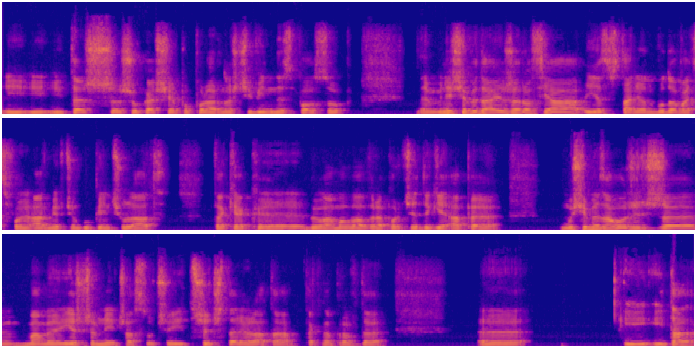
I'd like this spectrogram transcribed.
I, i, i też szuka się popularności w inny sposób. Mnie się wydaje, że Rosja jest w stanie odbudować swoją armię w ciągu pięciu lat, tak jak e, była mowa w raporcie DGAP. Musimy założyć, że mamy jeszcze mniej czasu, czyli 3-4 lata tak naprawdę. E, I, I ta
